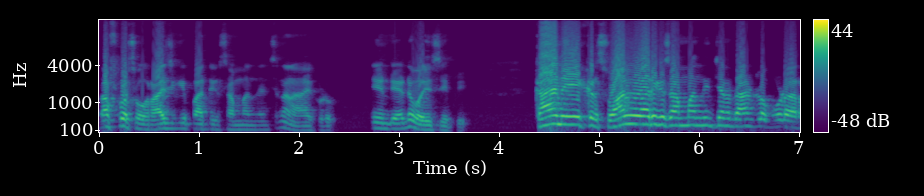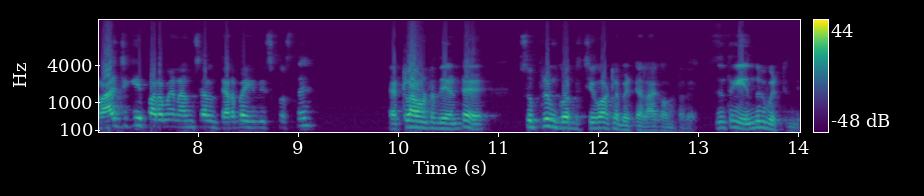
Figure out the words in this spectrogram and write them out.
అఫ్కోర్స్ ఒక రాజకీయ పార్టీకి సంబంధించిన నాయకుడు. ఏంటి అంటే వైసీపీ కానీ ఇక్కడ స్వామివారికి సంబంధించిన దాంట్లో కూడా రాజకీయ పరమైన అంశాలను తెరపైకి తీసుకొస్తే ఎట్లా ఉంటుంది అంటే సుప్రీంకోర్టు చివాట్లు పెట్టేలాగా ఉంటుంది. ఇంతకీ ఎందుకు పెట్టింది?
